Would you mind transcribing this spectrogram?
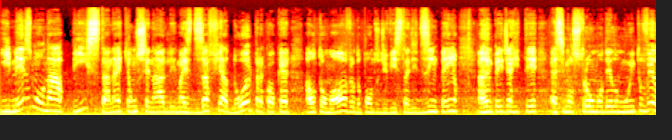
e mesmo na pista, né, que é um cenário mais desafiador para qualquer automóvel do ponto de vista de desempenho, a Rampage RT eh, se mostrou um modelo muito veloz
